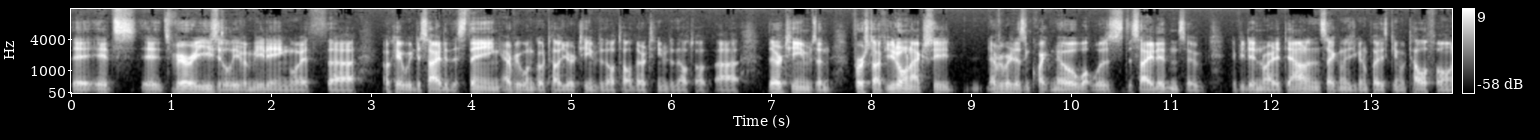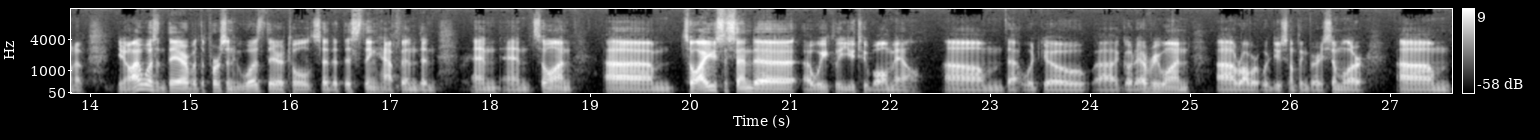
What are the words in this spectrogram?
the, it's it's very easy to leave a meeting with, uh, okay, we decided this thing. Everyone go tell your teams, and they'll tell their teams, and they'll tell uh, their teams. And first off, you don't actually, everybody doesn't quite know what was decided, and so if you didn't write it down, and then secondly, you're going to play this game of telephone of, you know, I wasn't there, but the person who was there told said that this thing happened, and and and so on. Um, so I used to send a, a weekly YouTube all mail um, that would go uh, go to everyone. Uh, Robert would do something very similar, um,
